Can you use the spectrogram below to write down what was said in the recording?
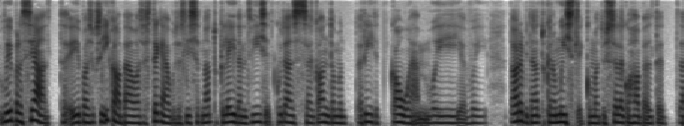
võib-olla sealt juba niisuguse igapäevases tegevuses lihtsalt natuke leida need viisid, kuidas kanda oma riideid kauem või, või tarbida natukene mõistlikumalt just selle koha pealt, et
